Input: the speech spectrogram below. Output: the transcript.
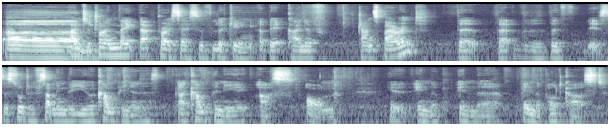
Um, and to try and make that process of looking a bit kind of transparent that that the, the, it's the sort of something that you accompany us, accompany us on in the in the in the podcast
